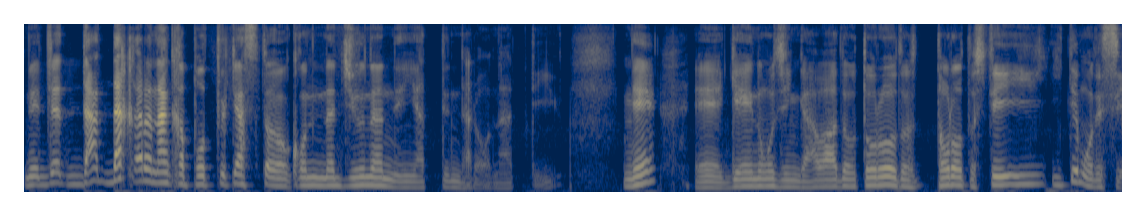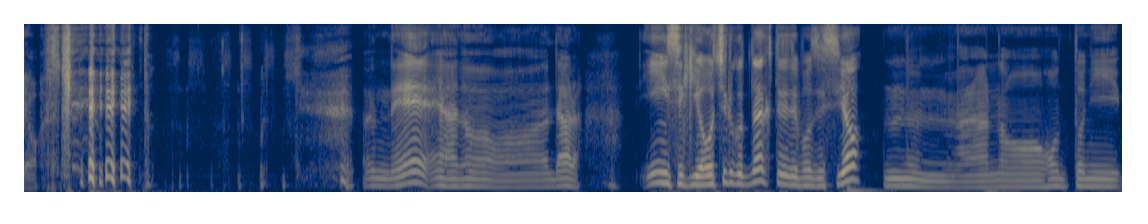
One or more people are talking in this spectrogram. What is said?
ね、じゃだだからなんかポッドキャストをこんな十何年やってんだろうなっていう。ね、えー芸能人がアワードを取ろうと取ろうとしていいてもですよ。ねえあのーだから隕石が落ちることなくてでもですよ。うんあのー本当に。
